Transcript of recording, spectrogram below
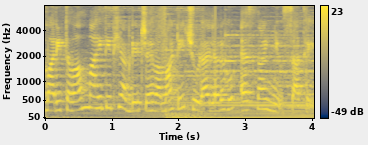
અમારી તમામ માહિતીથી અપડેટ રહેવા માટે જોડાયેલા રહો એસ નાઇન ન્યૂઝ સાથે.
